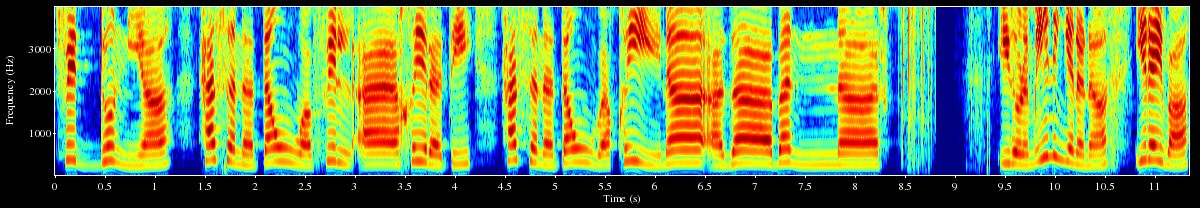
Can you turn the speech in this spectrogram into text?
في الدنيا حسنة وفي الآخرة حسنة وقنا عذاب النار. இதோட மீனிங் என்னன்னா இறைவா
